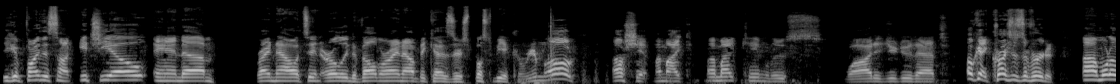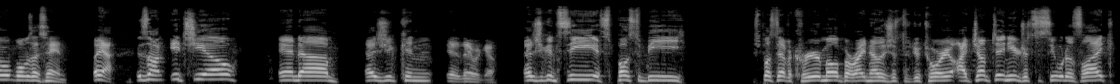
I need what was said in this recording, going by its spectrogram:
You can find this on itch.io, and um, right now it's in early development right now because there's supposed to be a career mode. Oh shit, my mic, my mic came loose. Why did you do that? Okay, crisis averted. Um, what what was I saying? Oh yeah, this is on itch.io, and um, as you can, yeah, there we go as you can see, it's supposed to be supposed to have a career mode, but right now there's just a tutorial. I jumped in here just to see what it was like,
